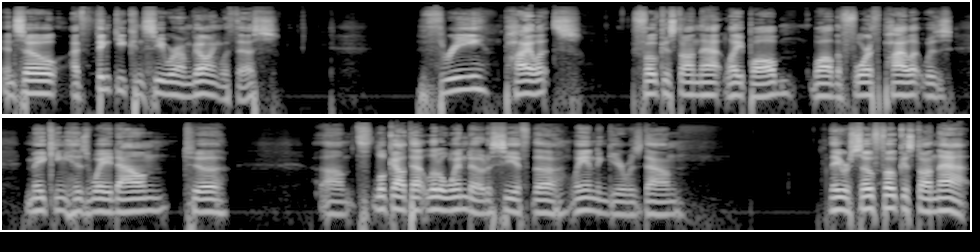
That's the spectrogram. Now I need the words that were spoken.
And so I think you can see where I'm going with this. Three pilots focused on that light bulb while the fourth pilot was making his way down to, um, look out that little window to see if the landing gear was down. They were so focused on that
